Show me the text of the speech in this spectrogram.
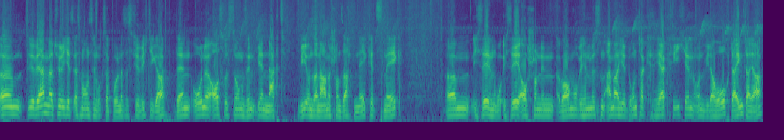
ähm, wir werden natürlich jetzt erstmal uns den Rucksack holen, das ist viel wichtiger. Denn ohne Ausrüstung sind wir nackt. Wie unser Name schon sagt, Naked Snake. Ähm, ich sehe sehe auch schon den Baum, wo wir hin müssen. Einmal hier drunter herkriechen und wieder hoch. Da hängt er ja.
